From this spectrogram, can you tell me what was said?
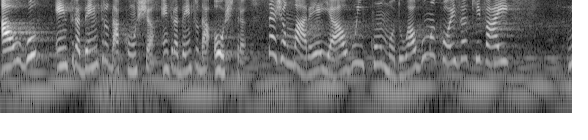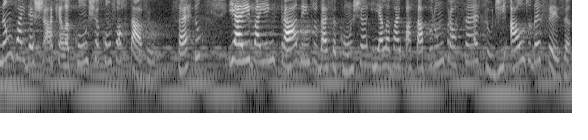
algo entra dentro da concha, entra dentro da ostra, seja uma areia, algo incômodo, alguma coisa que vai não vai deixar aquela concha confortável, certo? E aí vai entrar dentro dessa concha e ela vai passar por um processo de autodefesa.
